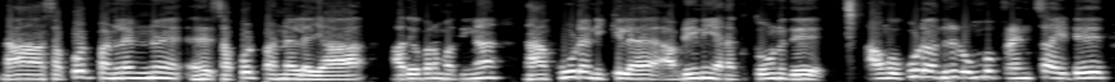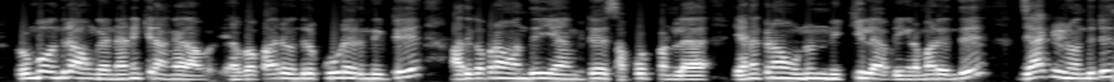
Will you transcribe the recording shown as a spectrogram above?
நான் சப்போர்ட் பண்ணலன்னு சப்போர்ட் பண்ணலையா? அதுக்கப்புறம் பாத்தீங்கன்னா நான் கூட நிக்கல அப்படின்னு எனக்கு தோணுது. அவங்க கூட வந்துட்டு ரொம்ப ஃப்ரெண்ட்ஸ் ஆயிட்டு ரொம்ப வந்துட்டு அவங்க நினைக்கிறாங்க. அவ- எப்ப பாரு வந்துட்டு கூட இருந்துட்டு அதுக்கப்புறம் வந்து என்கிட்ட சப்போர்ட் பண்ணல எனக்கு நான் ஒன்னும் நிக்கல அப்படிங்கிற மாதிரி வந்து ஜாக்லின் வந்துட்டு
